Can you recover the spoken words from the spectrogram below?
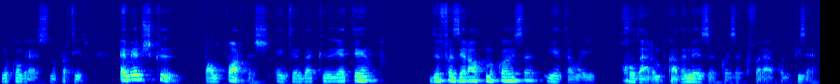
no Congresso, no partido. A menos que Paulo Portas entenda que é tempo de fazer alguma coisa e então aí rodar um bocado a mesa, coisa que fará quando quiser.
